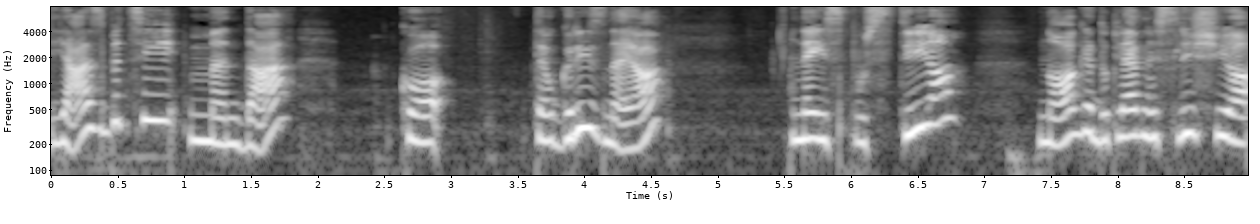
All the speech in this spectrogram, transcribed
jazbeci, menda, ko te ugriznejo, ne izpustijo noge, dokler ne slišijo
